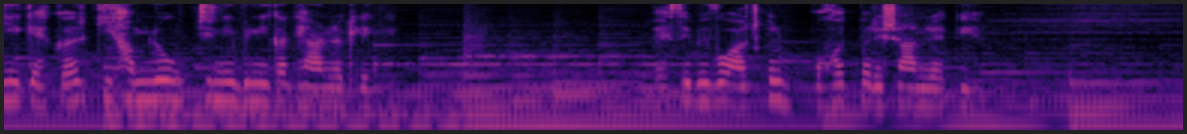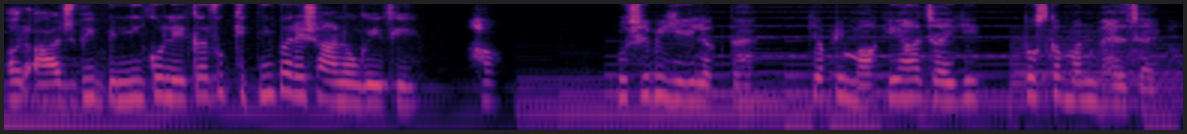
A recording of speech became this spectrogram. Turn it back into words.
ये कहकर कि हम लोग चिन्नी बिन्नी का ध्यान रख लेंगे। वैसे भी वो आजकल बहुत परेशान रहती है। और आज भी बिन्नी को लेकर वो कितनी परेशान हो गई थी। हाँ मुझे भी यही लगता है कि अपनी माँ के यहाँ जाएगी तो उसका मन बहल जाएगा।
